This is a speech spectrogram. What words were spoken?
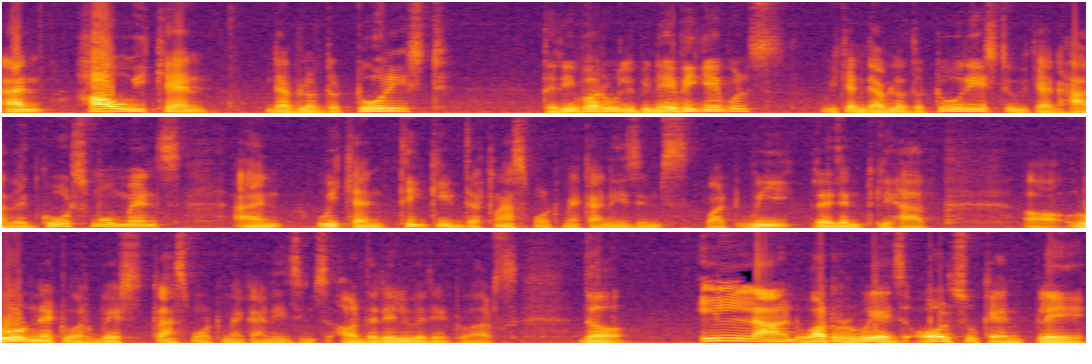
and how we can develop the tourist, the river will be navigables, we can develop the tourist, we can have a goods movements and we can think it the transport mechanisms what we presently have uh, road network based transport mechanisms or the railway networks. The inland waterways also can play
